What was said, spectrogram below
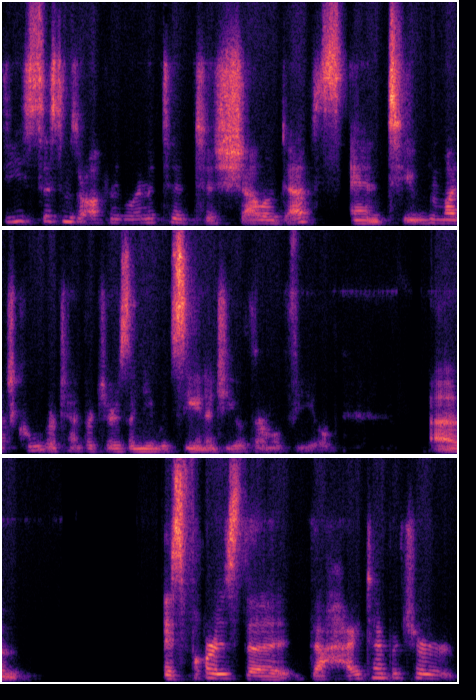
these systems are often limited to shallow depths and to much cooler temperatures than you would see in a geothermal field. Um, as far as the, the high temperature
